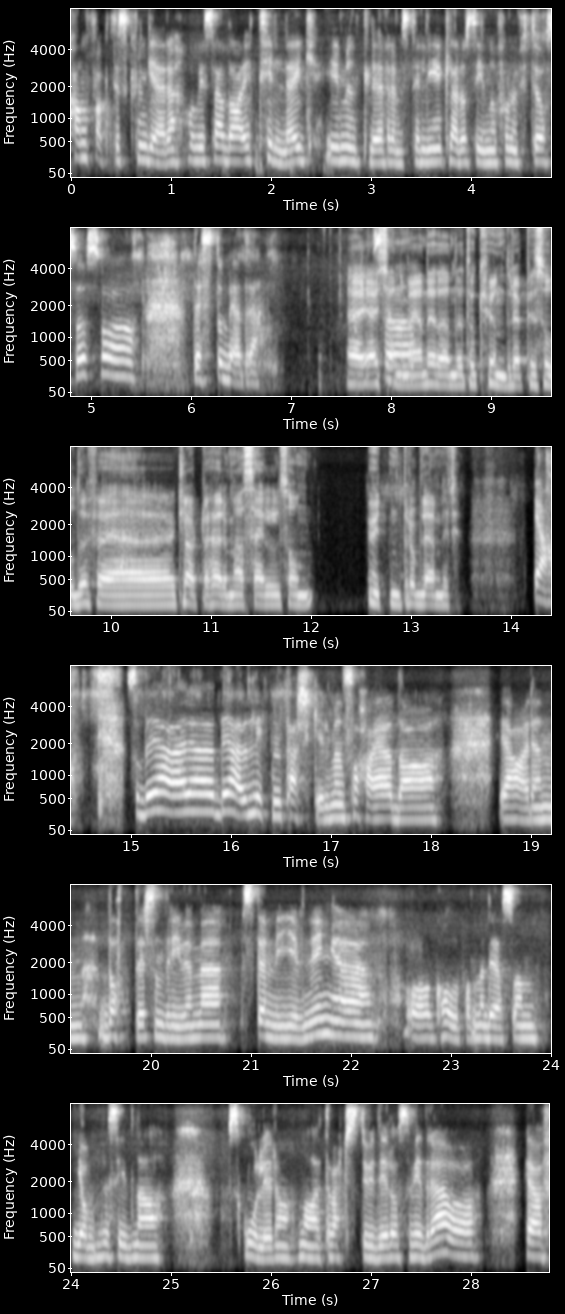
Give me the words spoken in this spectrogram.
kan faktisk fungere. Og hvis jeg da i tillegg i muntlige fremstillinger klarer å si noe fornuftig også, så desto bedre. Jeg, jeg kjenner meg igjen i den. Det tok 100 episoder før jeg klarte å høre meg selv sånn uten problemer. Ja, så det er, det er, en liten terskel. Men så har jeg da Jeg har en datter som driver med stemmegivning eh, og holder på med det som jobb ved siden av skoler og nå etter hvert studier osv. Og, så og jeg har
